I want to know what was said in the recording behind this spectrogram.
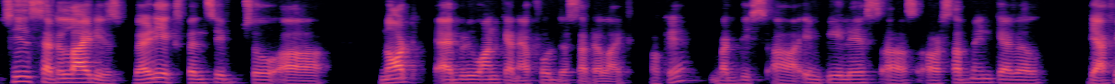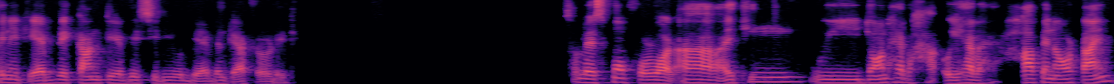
since satellite is very expensive so uh, not everyone can afford the satellite okay but this uh, mpls uh, or submarine cable definitely every country every city would be able to afford it so let's move forward uh, i think we don't have we have half an hour time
